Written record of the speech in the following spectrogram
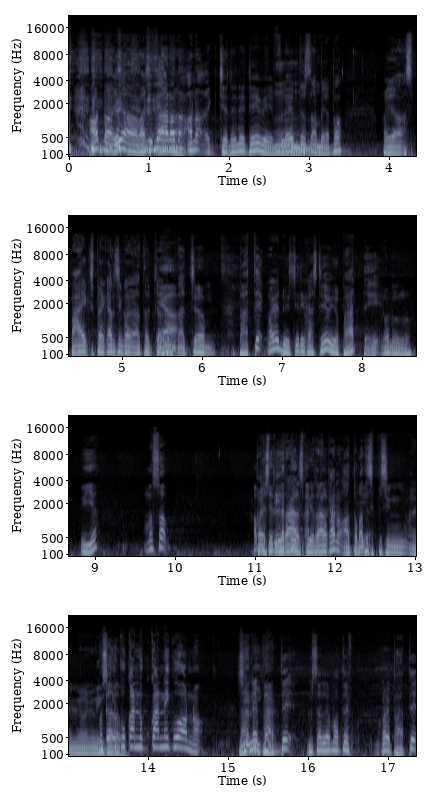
ono iya maksudnya kan ono ono jenenge dhewe flame terus sampai apa kayak spike spike kan sing kayak ada tajam Ya. tajam batik kayak duwe ciri khas dhewe ya batik ngono lho Iya. Masa kayak spiral lekukan? spiral kan otomatis sing Masa lingkar lekukan-lekukan iku ono. Nah ini batik misalnya motif kayak batik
